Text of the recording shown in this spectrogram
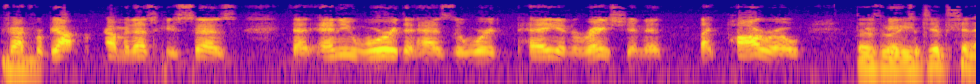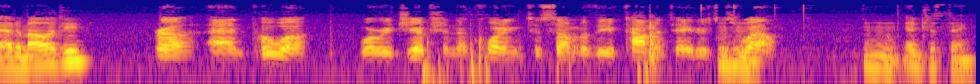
In fact, Rabbi Yaakov Kamenetsky says that any word that has the word pay and resh in it, like paro, Those were Egyptian etymology. And Pua were Egyptian, according to some of the commentators as well. hmm Interesting.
